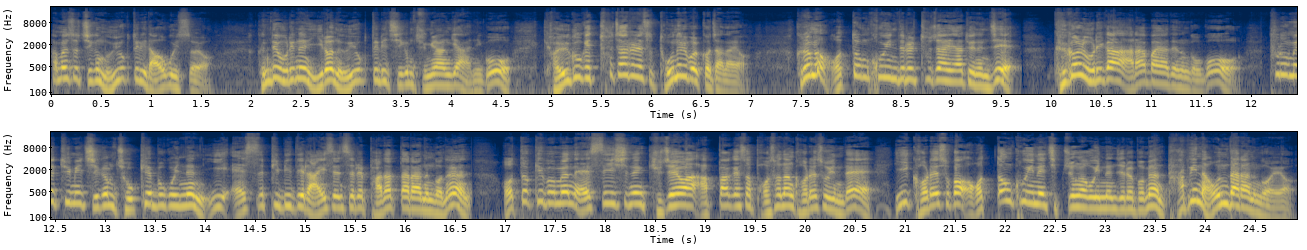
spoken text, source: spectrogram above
하면서 지금 의혹들이 나오고 있어요. 근데 우리는 이런 의혹들이 지금 중요한 게 아니고 결국에 투자를 해서 돈을 벌 거잖아요. 그러면 어떤 코인들을 투자해야 되는지 그걸 우리가 알아봐야 되는 거고 프로메튬이 지금 좋게 보고 있는 이 SPBD 라이센스를 받았다라는 거는 어떻게 보면 SEC는 규제와 압박에서 벗어난 거래소인데 이 거래소가 어떤 코인에 집중하고 있는지를 보면 답이 나온다라는 거예요.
